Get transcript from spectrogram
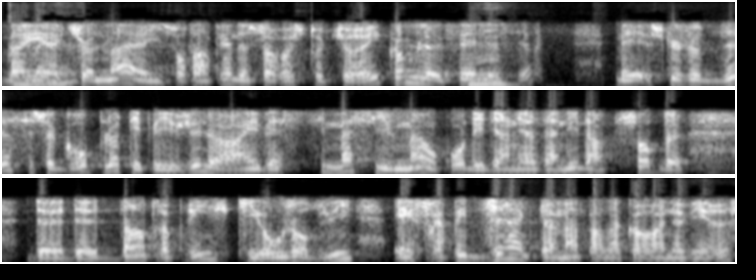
Ben, actuellement, ils sont en train de se restructurer, comme le fait le hmm. cirque. Mais ce que je veux dire, c'est ce groupe-là, TPG, là, a investi massivement au cours des dernières années dans toutes sortes de, d'entreprises qui aujourd'hui est frappée directement par le coronavirus.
